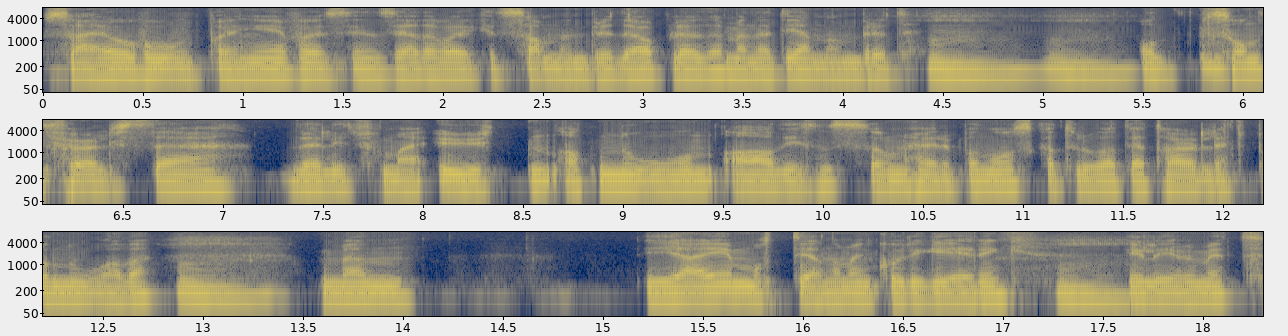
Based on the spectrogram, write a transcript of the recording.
så er jo hovedpoenget i forestillingen at det var ikke et sammenbrudd jeg opplevde, men et gjennombrudd. Og sånn føles det, det litt for meg, uten at noen av de som, som hører på nå, skal tro at jeg tar lett på noe av det. Men jeg måtte gjennom en korrigering i livet mitt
